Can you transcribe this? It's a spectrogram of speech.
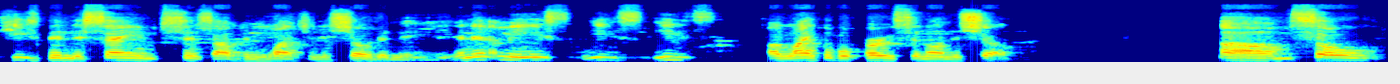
he's been the same since I've been watching the show to me. And I mean, he's he's he's a likable person on the show. Um, so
